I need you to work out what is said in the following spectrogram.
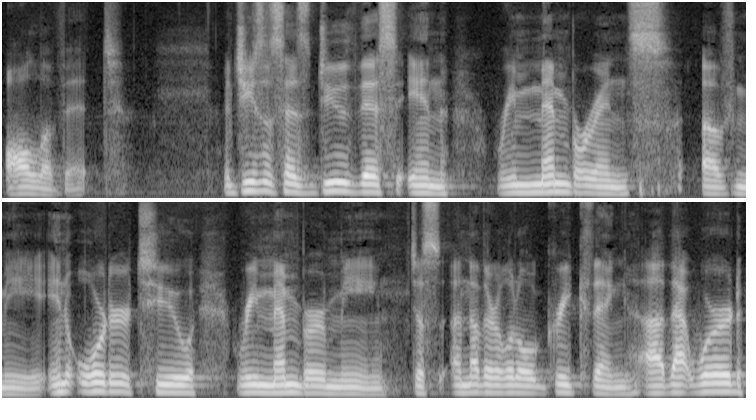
all of it. Jesus says, Do this in remembrance of me, in order to remember me. Just another little Greek thing. Uh, that word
